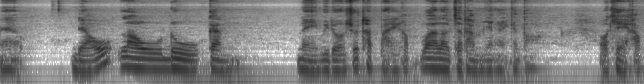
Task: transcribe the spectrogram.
นะครับ เดี๋ยวเราดูกันในวิดีโอชุดถัดไปครับว่าเราจะทำยังไงกันต่อ โอเคครับ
